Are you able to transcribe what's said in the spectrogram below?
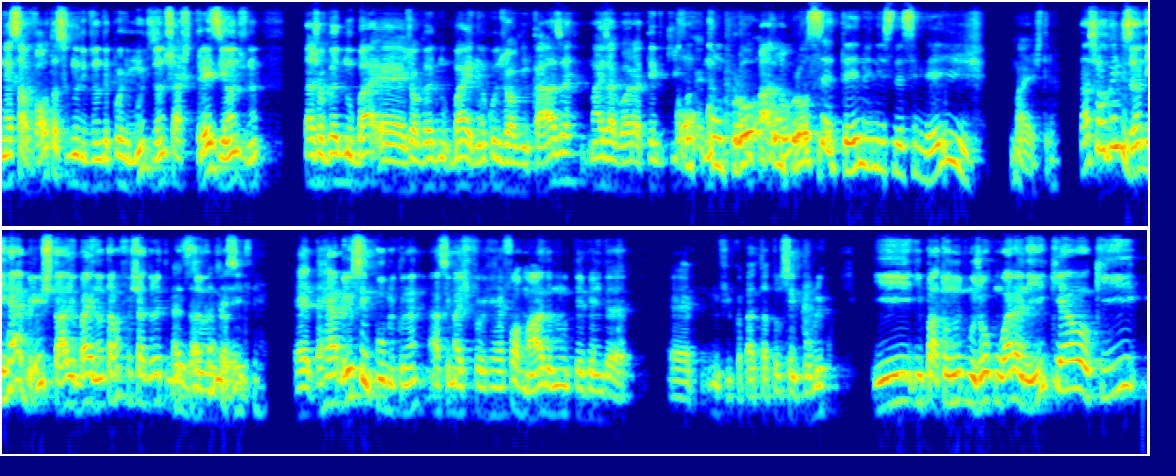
nessa volta à segunda divisão depois de muitos anos, acho 13 anos, né? Tá jogando no, é, jogando no Bahia, quando joga em casa, mas agora tendo que. Com, comprou, comprou o CT no início desse mês, maestro. Tá se organizando e reabriu o estádio. O Bahia não estava fechado durante muitos Exatamente. anos. Assim. É, reabriu sem público, né? Assim, mas foi reformado, não teve ainda. É, enfim, o campeonato está todo sem público. E empatou no último jogo com o Guarani, que é o que,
